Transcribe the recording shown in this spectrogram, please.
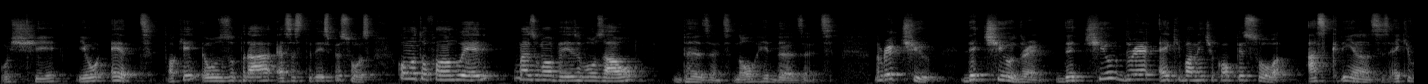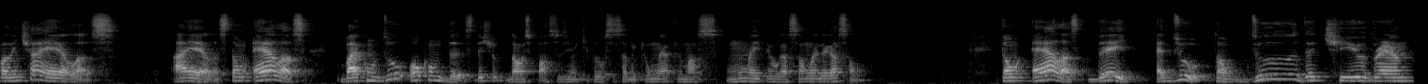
o she e o it, ok? Eu uso para essas três pessoas. Como eu estou falando ele, mais uma vez eu vou usar o doesn't, no he doesn't. Number two, the children. The children é equivalente a qual pessoa? As crianças, é equivalente a elas. A elas. Então, elas vai com do ou com does. Deixa eu dar um espaçozinho aqui para você saber que uma é afirmação, uma é interrogação, uma é negação. Então, elas, they, é do. Então, do the children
